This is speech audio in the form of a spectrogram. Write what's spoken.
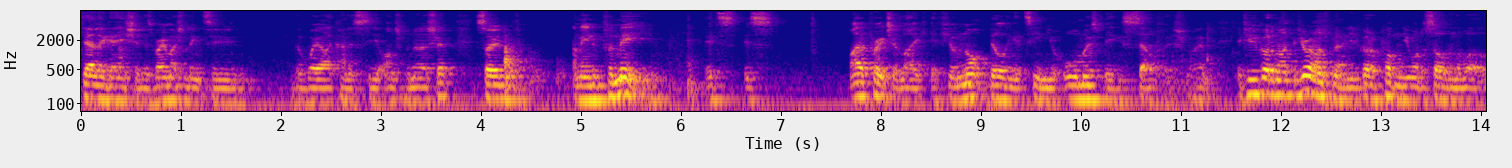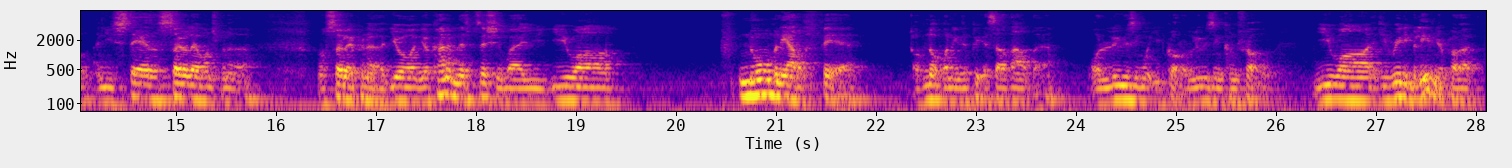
delegation is very much linked to the way I kind of see entrepreneurship. So, I mean, for me, it's it's I approach it like if you're not building a team, you're almost being selfish, right? If you've got a, if you're an entrepreneur and you've got a problem you want to solve in the world, and you stay as a solo entrepreneur or solopreneur, you're you're kind of in this position where you you are normally out of fear of not wanting to put yourself out there or losing what you've got or losing control. You are, if you really believe in your product,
